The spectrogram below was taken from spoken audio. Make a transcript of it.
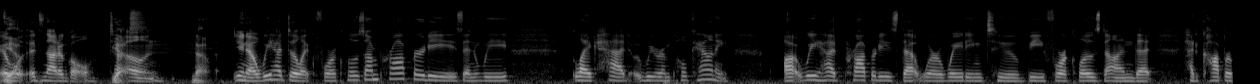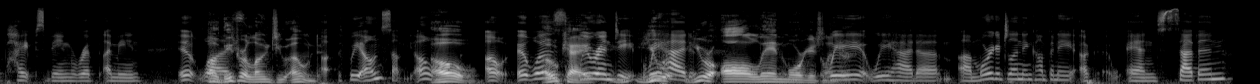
It Yeah. will it's not a goal to Yes. own. No. You know, we had to like foreclose on properties, and we like had we were in Polk County. Uh, we had properties that were waiting to be foreclosed on that had copper pipes being ripped. I mean, It was. Oh, these were loans you owned. we owned some. Oh. oh, Oh, it was. okay. We were in deep. You we were, had. you were all in mortgage lender. we we had a, a mortgage lending company uh, and seven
